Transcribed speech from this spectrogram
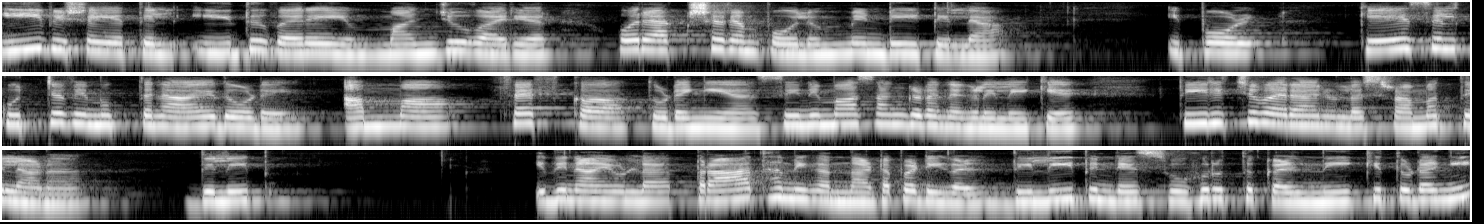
ഈ വിഷയത്തിൽ ഇതുവരെയും മഞ്ജു വാര്യർ ഒരക്ഷരം പോലും മിണ്ടിയിട്ടില്ല. ഇപ്പോൾ കേസിൽ കുറ്റവിമുക്തനായതോടെ അമ്മ ഫെഫ്ക തുടങ്ങിയ സിനിമാ സംഘടനകളിലേക്ക് തിരിച്ചു വരാനുള്ള ശ്രമത്തിലാണ് ദിലീപ്. ഇതിനായുള്ള പ്രാഥമിക നടപടികൾ ദിലീപിന്റെ സുഹൃത്തുക്കൾ നീക്കി തുടങ്ങി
